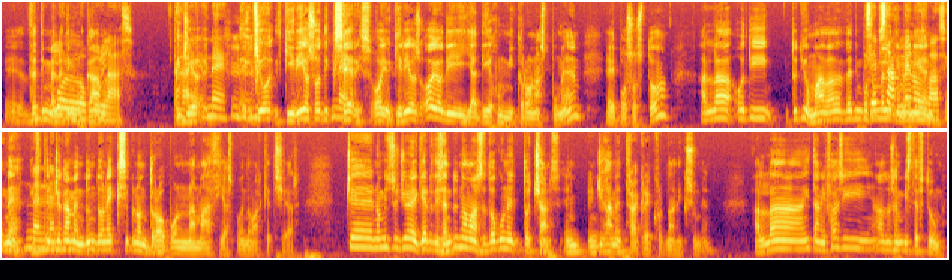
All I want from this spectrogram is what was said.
ε, δεν τη μελέτη μου κάνω. Ναι. Κυρίως ότι ξέρεις. Όχι, κυρίως, όχι ότι γιατί έχουν μικρό, ας πούμε, ε, ποσοστό, αλλά ότι τούτη η ομάδα δεν την πόσο μελετημένη είναι. Ναι, ναι, ναι, και κάνουμε τον έξυπνο τρόπο να μάθει ας πούμε, το market share. Και νομίζω ότι είναι κέρδισε να μας δώκουν το chance. Δεν είχαμε track record να δείξουμε. Αλλά ήταν η φάση να τους εμπιστευτούμε.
